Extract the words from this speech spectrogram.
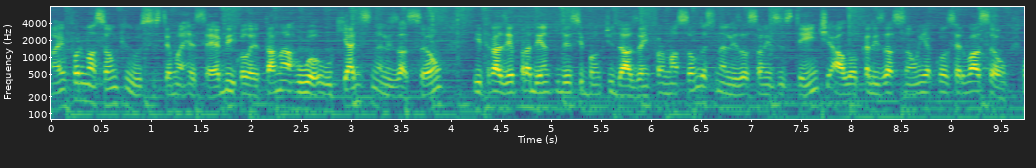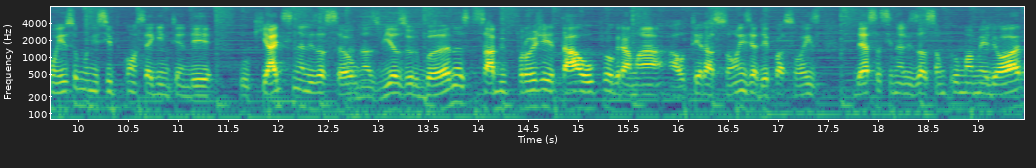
A informação que o sistema recebe, coletar na rua o que há de sinalização e trazer para dentro desse banco de dados a informação da sinalização existente, a localização e a conservação. Com isso, o município consegue entender o que há de sinalização nas vias urbanas, sabe projetar ou programar alterações e adequações dessa sinalização para uma melhor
